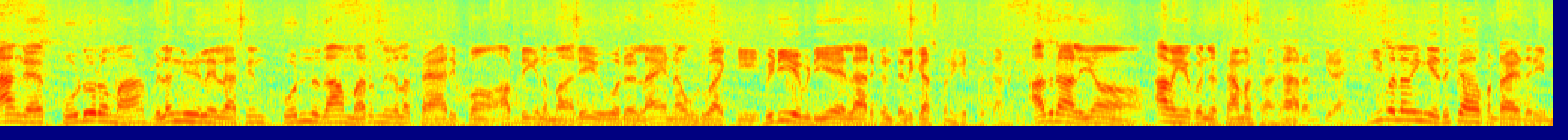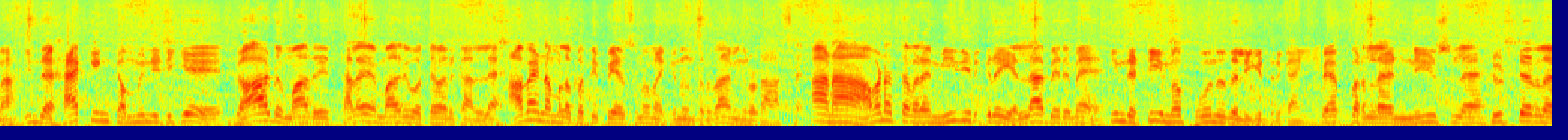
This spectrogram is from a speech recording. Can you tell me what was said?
நாங்க கொடூரமா விலங்குகள் எல்லாத்தையும் கொண்டு தான் மருந்துகளை தயாரிப்போம் அப்படிங்கிற மாதிரி ஒரு லைனை உருவாக்கி விடிய விடிய எல்லாருக்கும் டெலிகாஸ்ட் பண்ணிக்கிட்டு இருக்காங்க அதனாலயும் அவங்க கொஞ்சம் ஃபேமஸ் ஆக ஆரம்பிக்கிறாங்க. இவ்வளவு இங்க எதுக்காக பண்றாங்க தெரியுமா? இந்த ஹேக்கிங் கம்யூனிட்டிக்கே காடு மாதிரி தலைவர் மாதிரி ஒருத்தவன் இருக்கான்ல. அவன் நம்மளை பத்தி பேசணும் வைக்கணும்ன்றதா அவங்களோட ஆசை. ஆனா அவனை தவிர மீதி இருக்கிற எல்லா பேருமே இந்த டீமை புகுந்து தள்ளிக்கிட்டு இருக்காங்க. பேப்பர்ல நியூஸ்ல ட்விட்டர்ல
